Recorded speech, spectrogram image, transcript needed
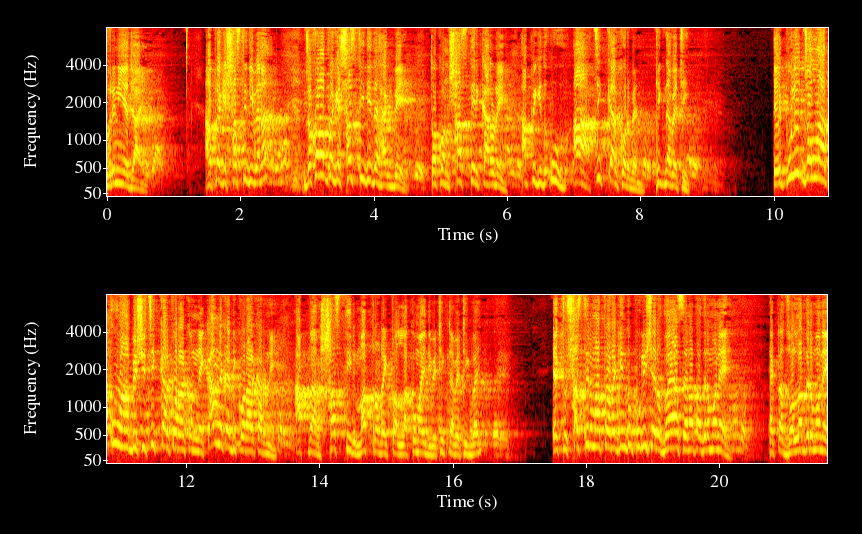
ধরে নিয়ে যায়, আপনাকে শাস্তি দিবে না? যখন আপনাকে শাস্তি দিতে থাকবে, তখন শাস্তির কারণে আপনি কিন্তু উহ আ চিৎকার করবেন, ঠিক না ভাই ঠিক? এই পুলিশ জল্লাদ উহা বেশি চিৎকার করার কারণে, কান্নাকাটি করার কারণে আপনার শাস্তির মাত্রাটা একটু আল্লাহ কমাই দিবে, ঠিক না ঠিক ভাই? একটু শাস্তির মাত্রাটা কিন্তু পুলিশের দয়া আছে না তাদের মনে? একটা জল্লাদের মনে,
